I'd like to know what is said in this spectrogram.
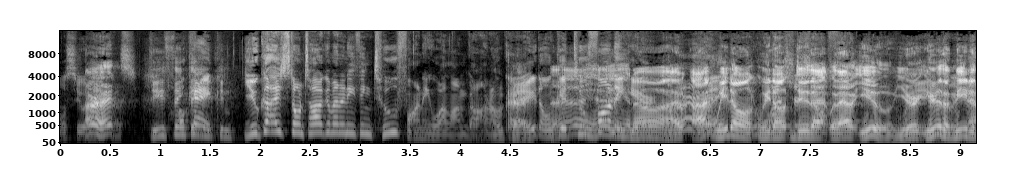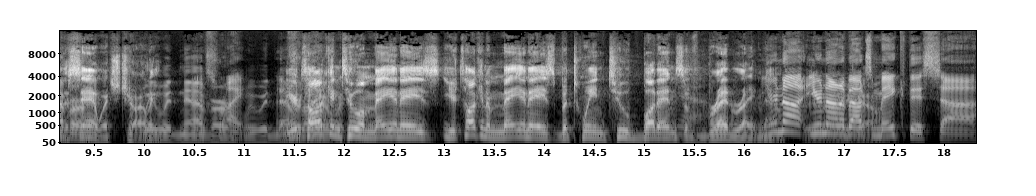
We'll see what All right. happens. Do you think that Okay, you can you guys don't talk about anything too funny while I'm gone. Okay, Okay. don't get too Eh, funny you here. know, I, All I, we don't You we don't do that without you. You're We- you're we the would meat of the sandwich, Charlie. We would never. right. We would never. You're talking to a mayonnaise. You're talking a mayonnaise between two butt ends Yeah. of bread right now. You're not. You're There not about go. to make this. Uh,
